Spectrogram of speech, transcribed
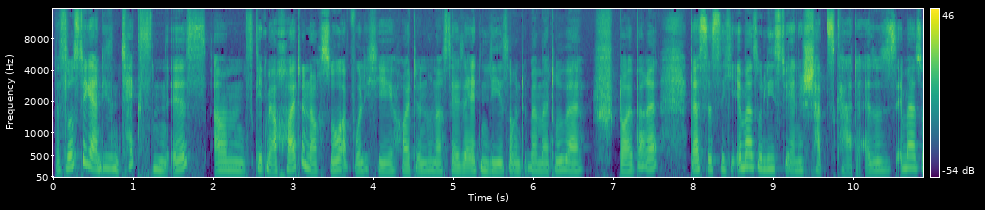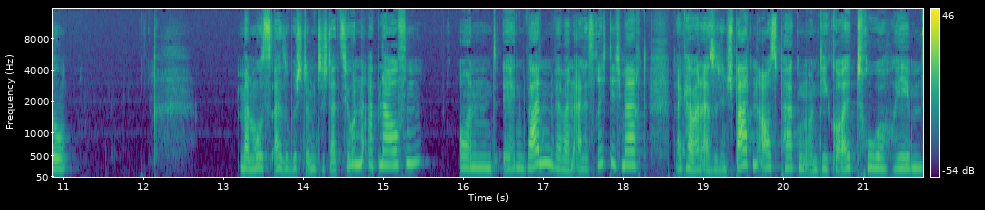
Das Lustige an diesen Texten ist, ähm, das geht mir auch heute noch so, obwohl ich sie heute nur noch sehr selten lese und immer mal drüber stolpere, dass es sich immer so liest wie eine Schatzkarte. Also es ist immer so, man muss also bestimmte Stationen ablaufen und irgendwann, wenn man alles richtig macht, dann kann man also den Spaten auspacken und die Goldtruhe heben.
